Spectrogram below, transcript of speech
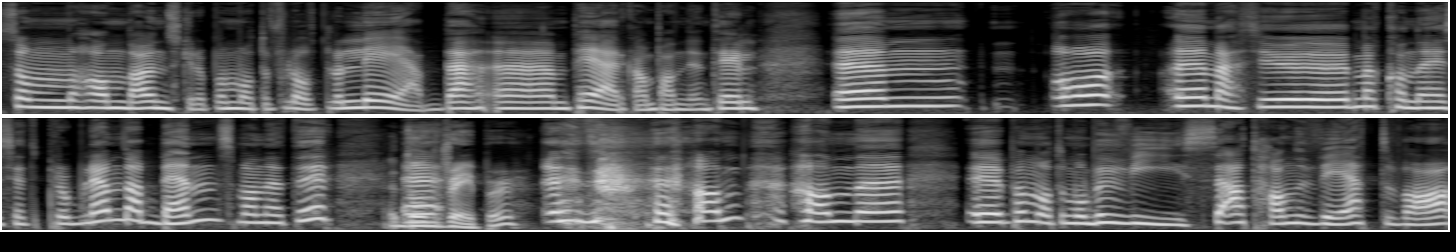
som han da ønsker å på en måte få lov til å lede PR-kampanjen til. Um, og Matthew McConaughey sitt problem, da, Ben, som han heter Don eh, Draper. han, han eh, på en måte må bevise at han vet hva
